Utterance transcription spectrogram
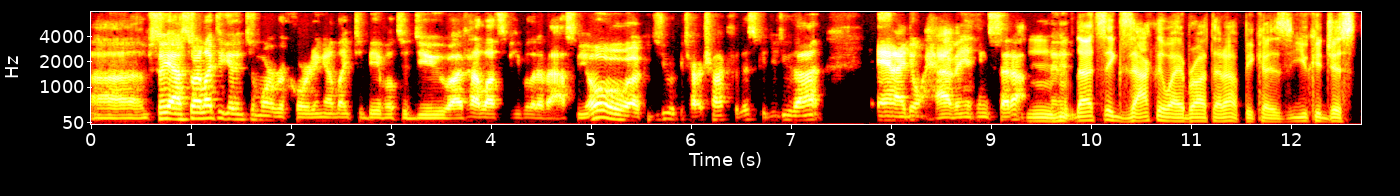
um, so yeah, so I'd like to get into more recording. I'd like to be able to do. I've had lots of people that have asked me, "Oh, uh, could you do a guitar track for this? Could you do that?" And I don't have anything set up. Mm-hmm. It, that's exactly why I brought that up because you could just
